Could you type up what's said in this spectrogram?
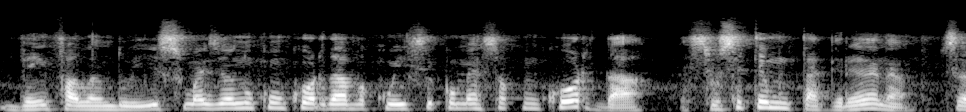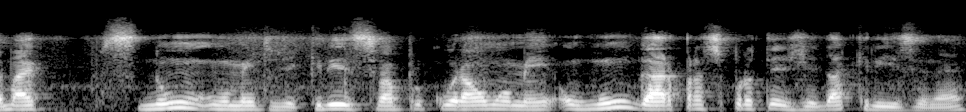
vem falando isso, mas eu não concordava com isso e começo a concordar. Se você tem muita grana, você vai, num momento de crise, você vai procurar um momento, algum lugar para se proteger da crise, né?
